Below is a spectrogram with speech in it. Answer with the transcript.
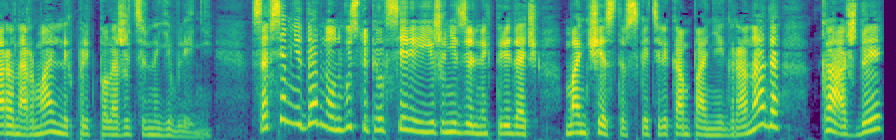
паранормальных предположительно явлений. Совсем недавно он выступил в серии еженедельных передач манчестерской телекомпании «Гранада», каждая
